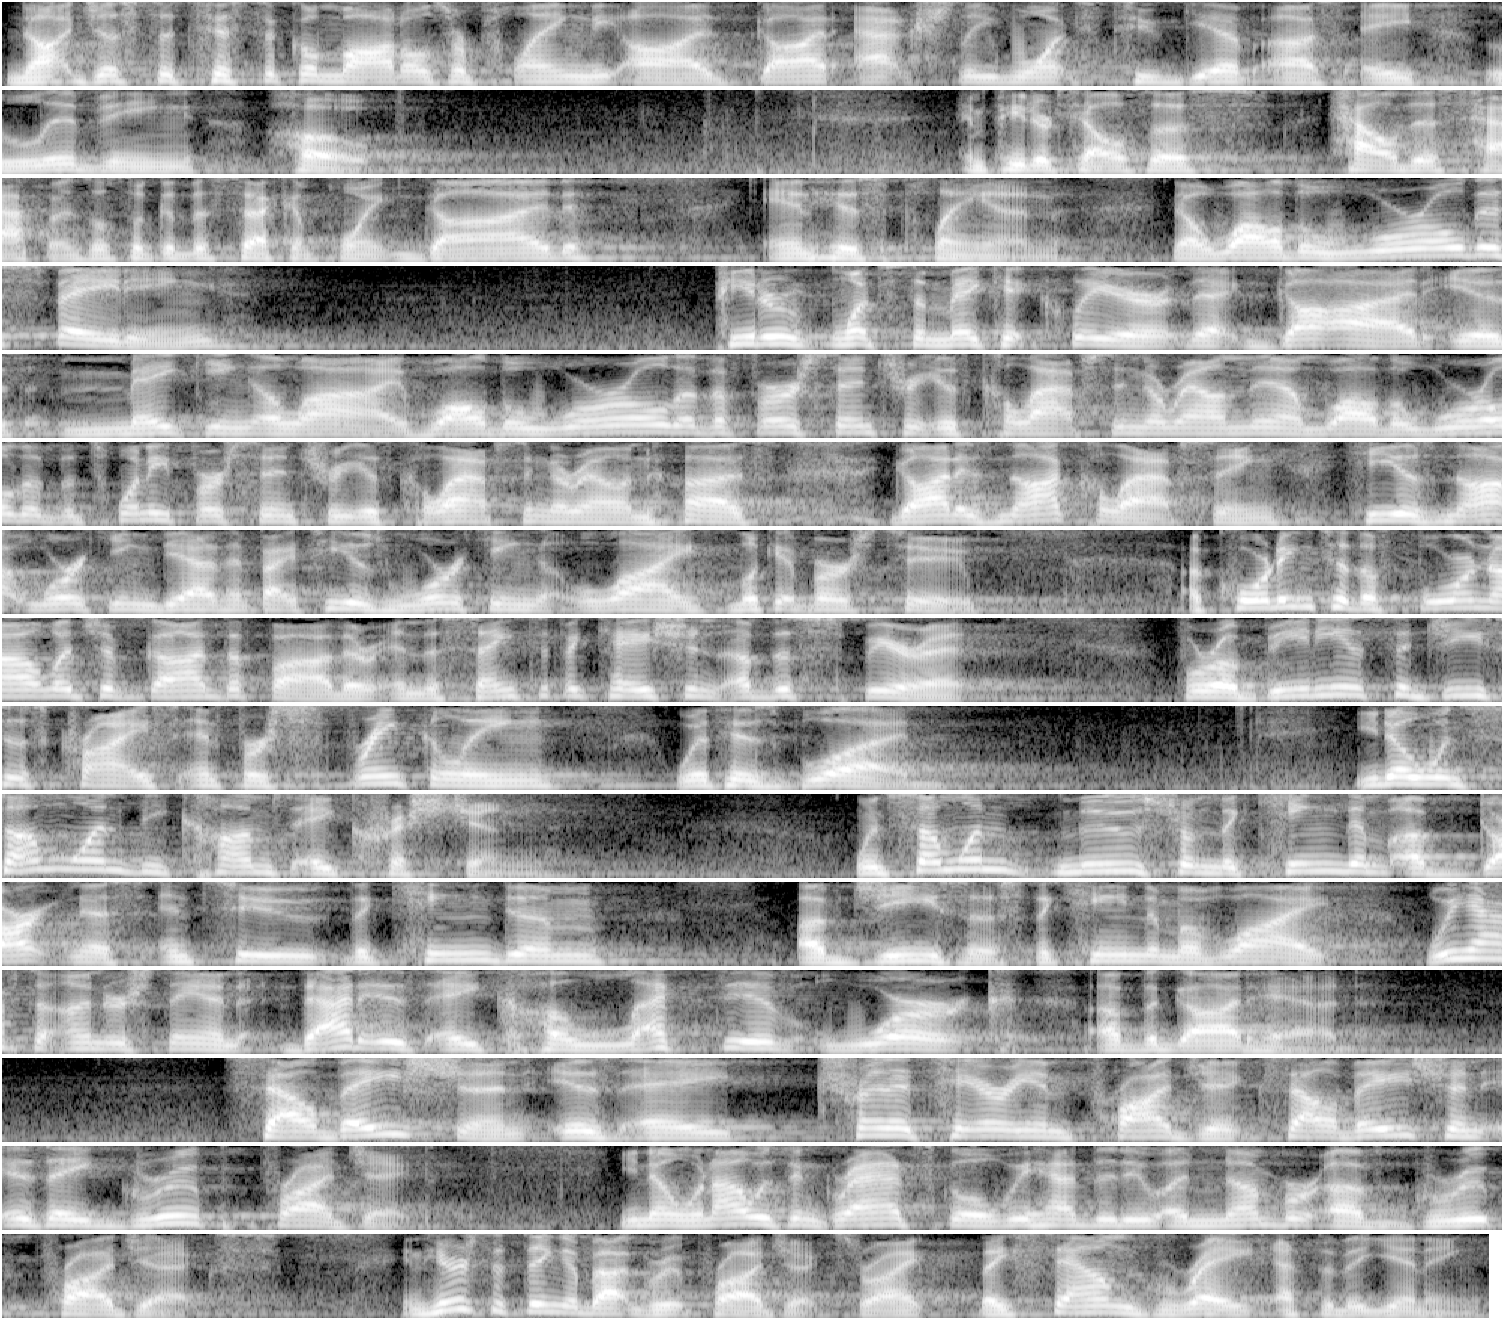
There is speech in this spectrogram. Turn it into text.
not just statistical models or playing the odds. God actually wants to give us a living hope. And Peter tells us how this happens. Let's look at the second point God and his plan. Now, while the world is fading, Peter wants to make it clear that God is making alive. While the world of the first century is collapsing around them, while the world of the 21st century is collapsing around us, God is not collapsing. He is not working death. In fact, He is working life. Look at verse 2. According to the foreknowledge of God the Father and the sanctification of the Spirit, for obedience to Jesus Christ and for sprinkling with His blood. You know, when someone becomes a Christian, when someone moves from the kingdom of darkness into the kingdom of Jesus, the kingdom of light, we have to understand that is a collective work of the Godhead. Salvation is a Trinitarian project, salvation is a group project. You know, when I was in grad school, we had to do a number of group projects. And here's the thing about group projects, right? They sound great at the beginning.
